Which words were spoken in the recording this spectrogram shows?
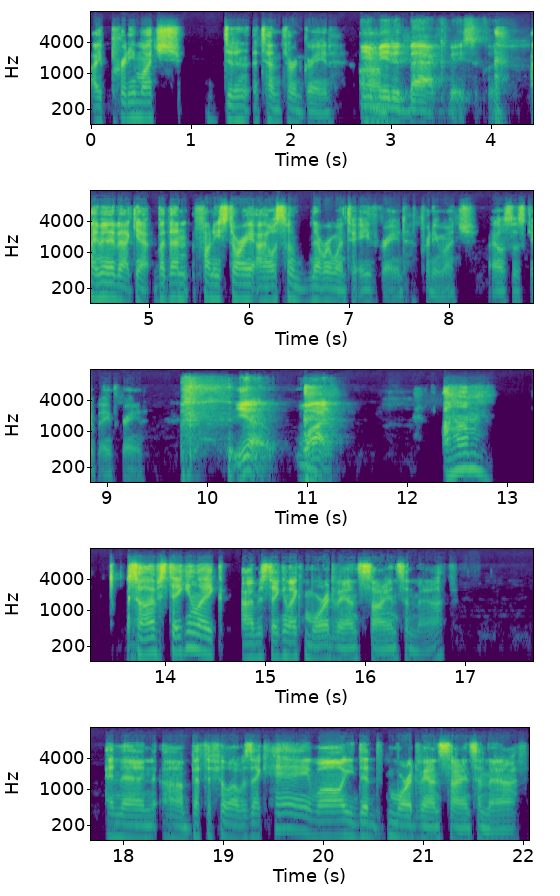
I pretty much didn't attend third grade. You Um, made it back basically. I made it back, yeah. But then, funny story, I also never went to eighth grade. Pretty much, I also skipped eighth grade. yeah. Why? Um, so I was taking like I was taking like more advanced science and math, and then um, Beth Tfiloh was like, "Hey, well, you did more advanced science and math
